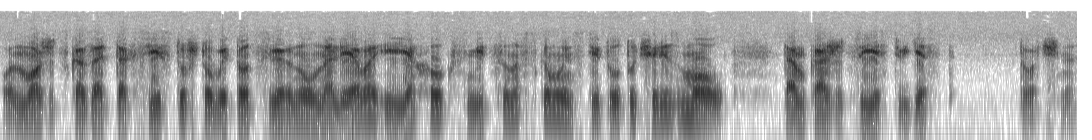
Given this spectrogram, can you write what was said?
Он может сказать таксисту, чтобы тот свернул налево и ехал к Смитсоновскому институту через Молл. Там, кажется, есть въезд. Точно.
